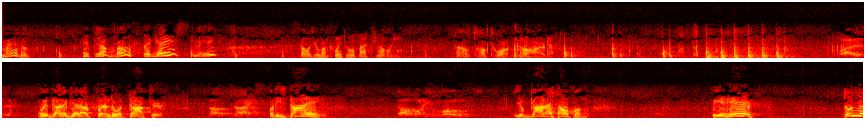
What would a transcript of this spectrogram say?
Well, if you're both against me. Soldier, what can we do about Joey? I'll talk to our guard. What is it? We've got to get our friend to a doctor, No sight. but he's dying. Nobody moves. You've got to help him. Do you hear? Do you?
